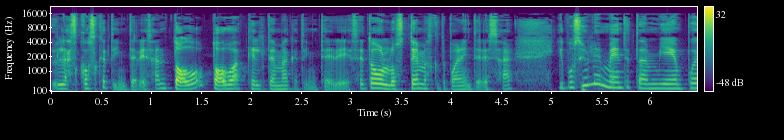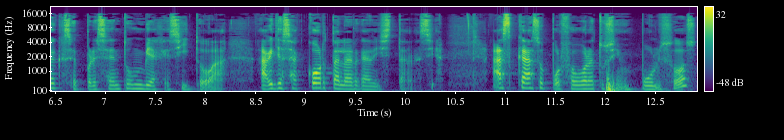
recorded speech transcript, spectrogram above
las cosas que te interesan, todo, todo aquel tema que te interese, todos los temas que te puedan interesar. Y posiblemente también puede que se presente un viajecito a, ya sea corta o larga distancia. Haz caso, por favor, a tus impulsos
